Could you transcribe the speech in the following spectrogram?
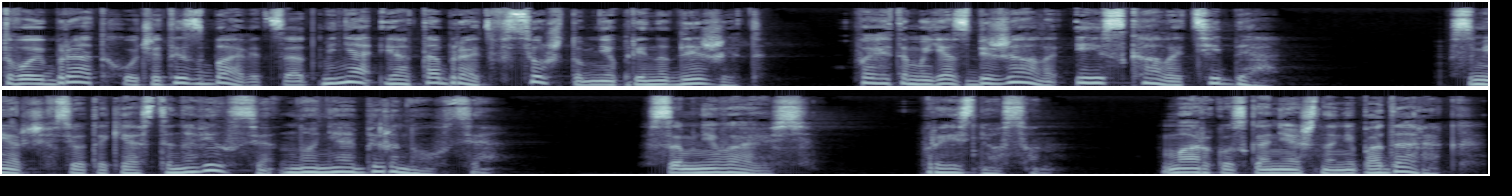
«Твой брат хочет избавиться от меня и отобрать все, что мне принадлежит. Поэтому я сбежала и искала тебя». Смерч все таки остановился, но не обернулся. «Сомневаюсь», — произнес он. «Маркус, конечно, не подарок,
